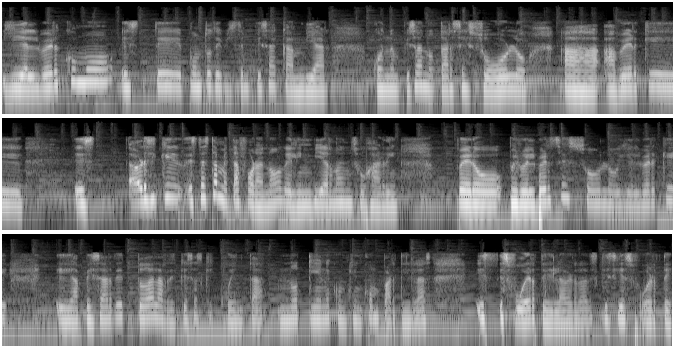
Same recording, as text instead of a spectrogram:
Y el ver cómo este punto de vista empieza a cambiar, cuando empieza a notarse solo, a, ver que es, ahora sí que está esta metáfora, ¿no? Del invierno en su jardín. Pero, pero el verse solo y el ver que eh, a pesar de todas las riquezas que cuenta, no tiene con quién compartirlas, es, fuerte, la verdad es que sí es fuerte.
